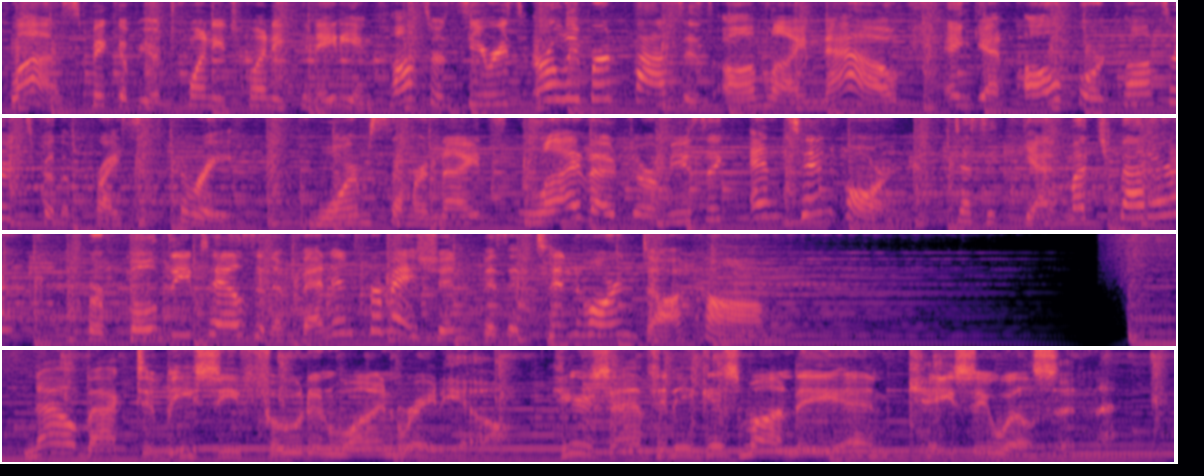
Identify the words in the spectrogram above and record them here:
Plus, pick up your 2020 Canadian Concert Series early bird passes online now and get all four concerts for the price of three. Warm summer nights, live outdoor music, and Tinhorn. Does it get much better? For full details and event information, visit tinhorn.com. Now back to BC Food and Wine Radio. Here's Anthony Gismondi and Casey Wilson.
